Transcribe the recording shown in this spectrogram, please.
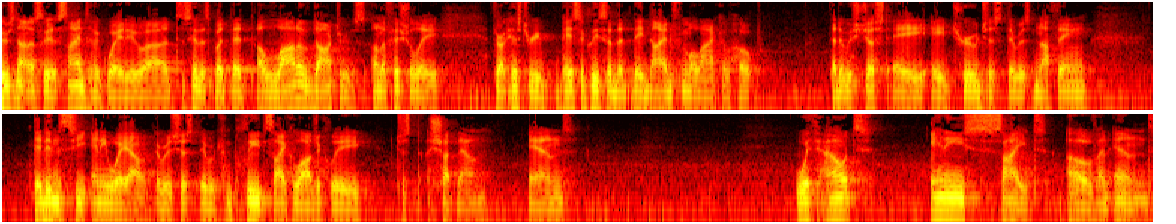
there's not necessarily a scientific way to uh, to say this, but that a lot of doctors unofficially throughout history basically said that they died from a lack of hope, that it was just a a true just there was nothing. They didn't see any way out. There was just they were complete psychologically just a shutdown and without any sight of an end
